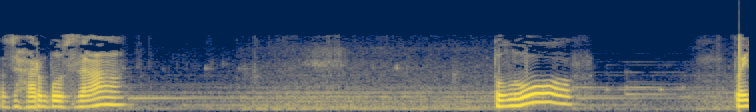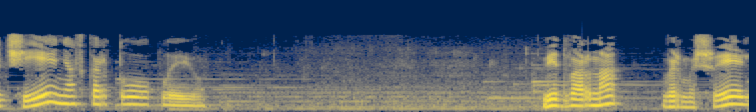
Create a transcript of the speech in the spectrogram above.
з гарбуза, плов, печення з картоплею, відварна вермишель,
